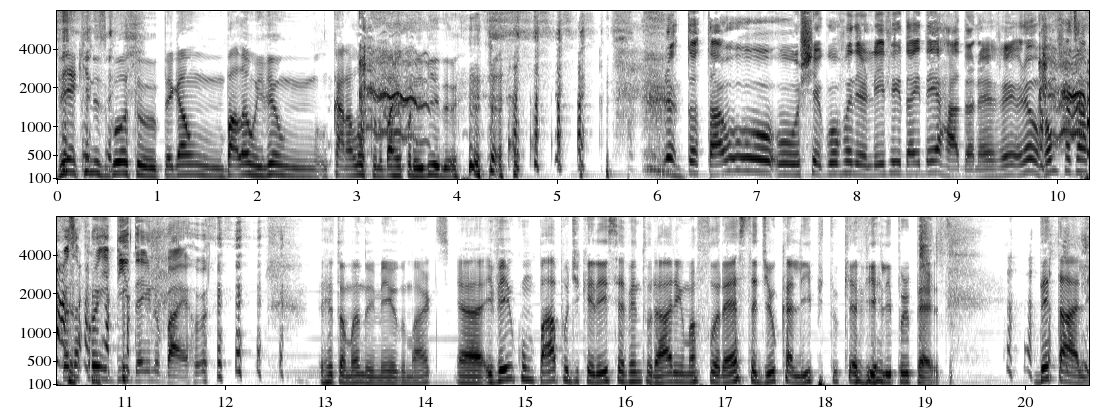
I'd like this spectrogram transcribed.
Vem aqui no esgoto pegar um balão e ver um, um cara louco no bairro proibido. Total, o, o chegou o Vanderlei e veio dar a ideia errada, né? Não, vamos fazer uma coisa proibida aí no bairro. Retomando o e-mail do Marcos. ah, e veio com um papo de querer se aventurar em uma floresta de eucalipto que havia ali por perto. Detalhe,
